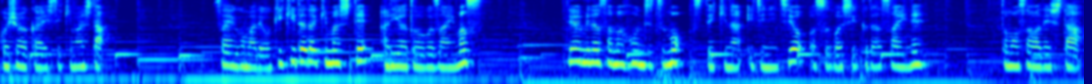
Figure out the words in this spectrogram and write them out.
ご紹介してきました。最後までお聴きいただきましてありがとうございます。では皆様本日も素敵な一日をお過ごしくださいね。友沢でした。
